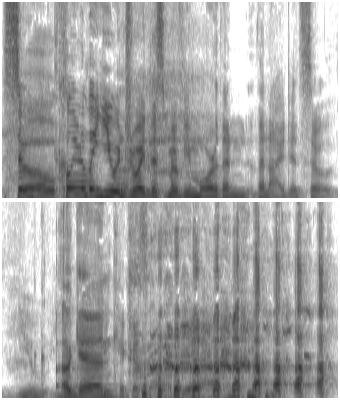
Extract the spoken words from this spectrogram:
So, So- clearly, you enjoyed this movie more than than I did. So you, you Again. you kick us off. Yeah.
